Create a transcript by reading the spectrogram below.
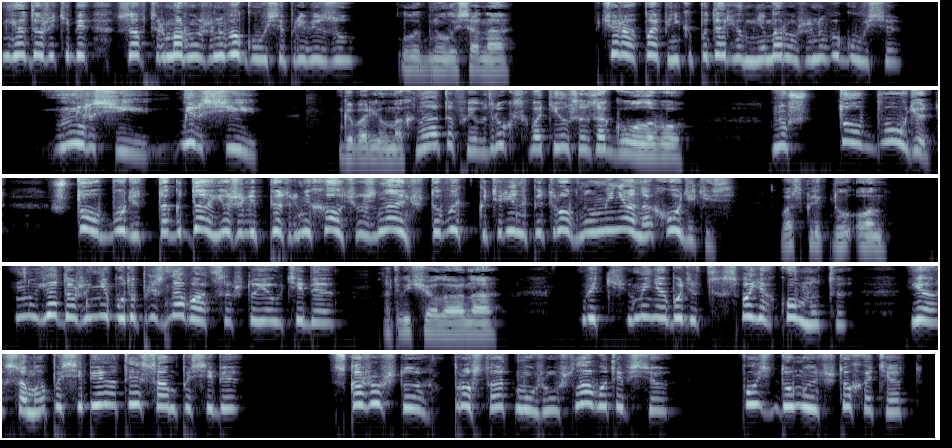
Я даже тебе завтра мороженого гуся привезу, — улыбнулась она. Вчера папенька подарил мне мороженого гуся. — Мерси, мерси, — говорил Мохнатов и вдруг схватился за голову. — Ну что будет? Что будет тогда, ежели Петр Михайлович узнает, что вы, Катерина Петровна, у меня находитесь? — воскликнул он. — Ну, я даже не буду признаваться, что я у тебя, — отвечала она. Ведь у меня будет своя комната. Я сама по себе, а ты сам по себе. Скажу, что просто от мужа ушла, вот и все. Пусть думают, что хотят.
